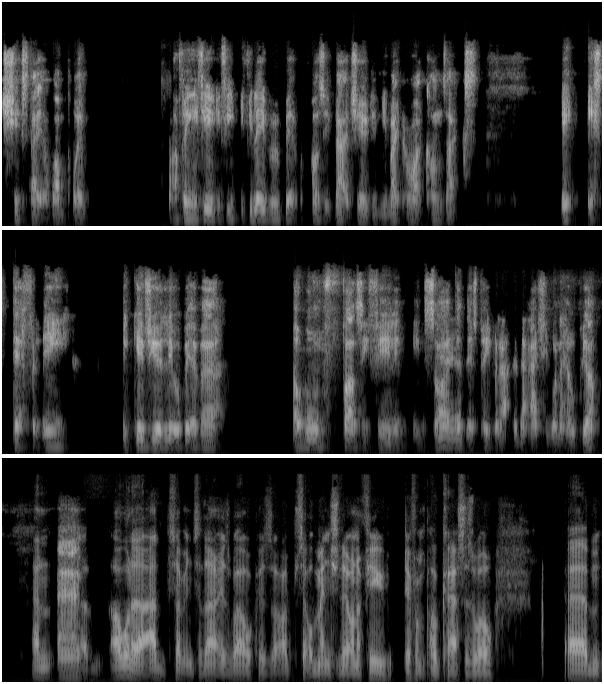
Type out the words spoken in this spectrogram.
shit state at one point. I think if you if you if you leave with a bit of a positive attitude and you make the right contacts, it, it's definitely it gives you a little bit of a a warm fuzzy feeling inside yeah, yeah. that there's people out there that actually want to help you. And um, um, I want to add something to that as well because I've sort of mentioned it on a few different podcasts as well. Um,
